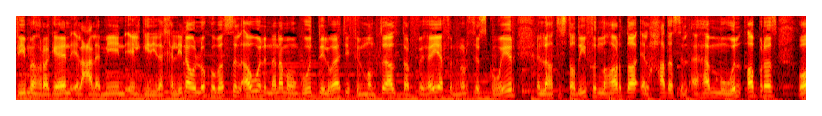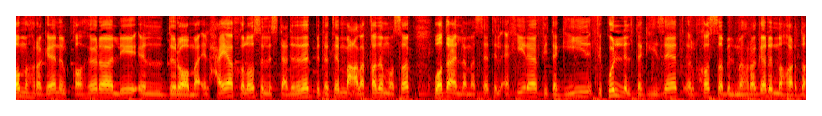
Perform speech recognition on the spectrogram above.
في مهرجان العلمين الجديدة. خليني أقول لكم بس الأول إن أنا موجود دلوقتي في المنطقة الترفيهية في ال North Square اللي هتستضيف النهارده الحدث الأهم والأبرز وهو مهرجان القاهرة للدراما. الحقيقة خلاص الاستعدادات بتتم على قدم وساق وضع اللمسات الأخيرة في تجهيز في كل التجهيزات الخاصة بالمهرجان النهارده.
